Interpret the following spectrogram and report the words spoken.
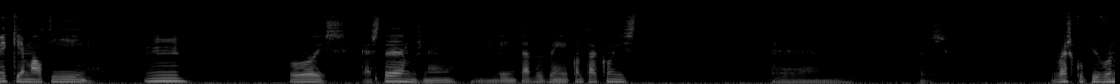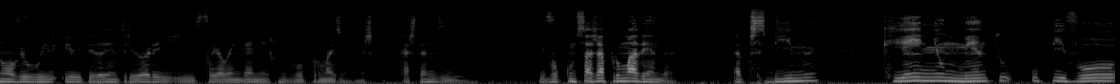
Como é que é, maltinha? Hum, pois, cá estamos, né? Ninguém estava bem a contar com isto. Hum, pois. Eu acho que o pivô não ouviu o episódio anterior e, e foi ao engano e renovou por mais um. Mas cá estamos e, e vou começar já por uma adenda. Apercebi-me que em nenhum momento o pivô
